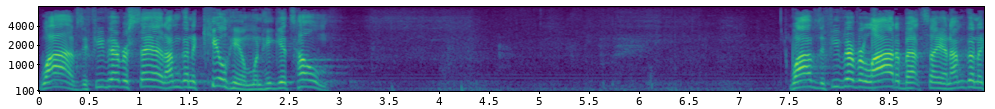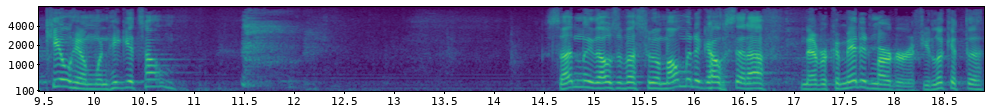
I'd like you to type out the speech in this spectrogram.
Wives, if you've ever said, I'm going to kill him when he gets home. Wives, if you've ever lied about saying, I'm going to kill him when he gets home. Suddenly, those of us who a moment ago said, I've never committed murder, if you look at the,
